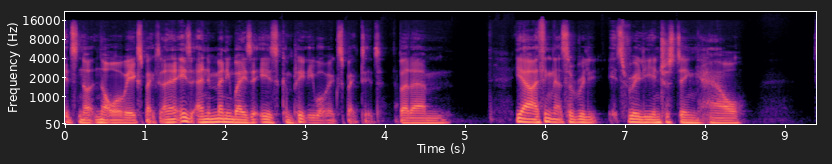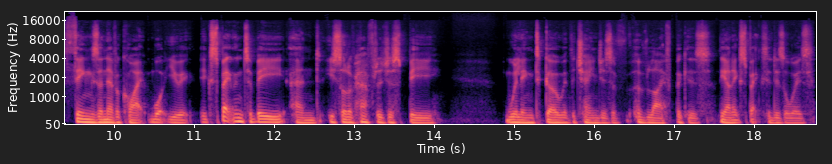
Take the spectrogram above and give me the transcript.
it's not not what we expected, and it is, and in many ways, it is completely what we expected. But um, yeah, I think that's a really it's really interesting how things are never quite what you expect them to be, and you sort of have to just be willing to go with the changes of, of life because the unexpected is always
